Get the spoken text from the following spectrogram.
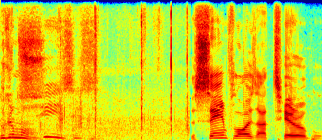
look at them all. Jesus. The sandflies are terrible.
